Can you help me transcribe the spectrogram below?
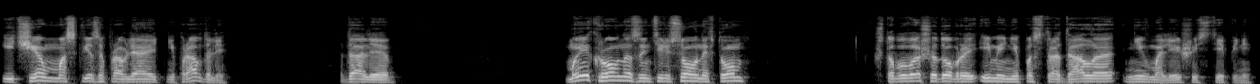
и чем в Москве заправляет, не правда ли? Далее. Мы кровно заинтересованы в том, чтобы ваше доброе имя не пострадало ни в малейшей степени.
